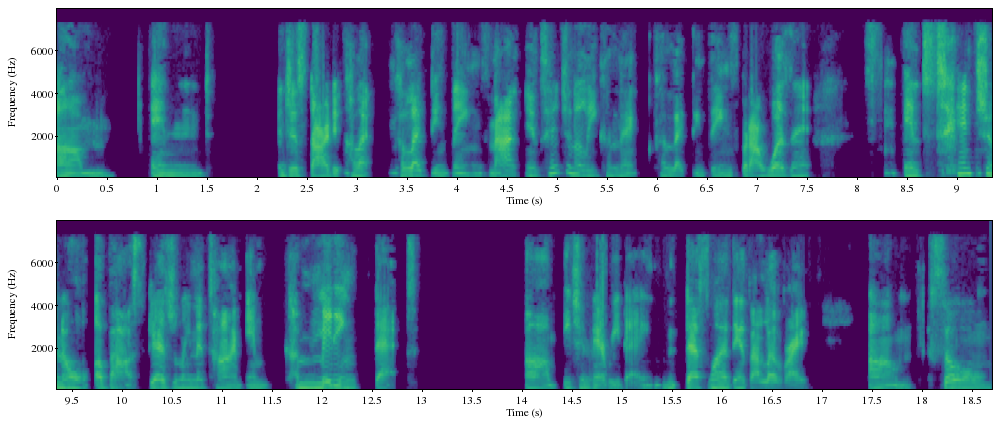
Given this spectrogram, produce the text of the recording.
Um, and just started collect, collecting things, not intentionally connect, collecting things, but I wasn't intentional about scheduling the time and committing that um, each and every day. That's one of the things I love, right? Um, so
